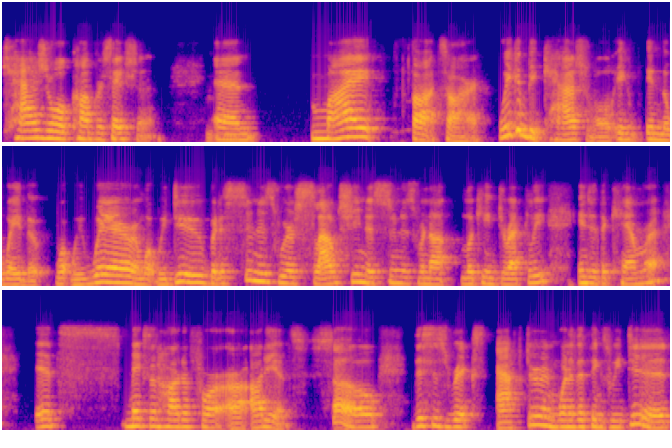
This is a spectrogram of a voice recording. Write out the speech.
casual conversation. Mm-hmm. And my thoughts are we can be casual in, in, the way that what we wear and what we do but as soon as we're slouching as soon as we're not looking directly into the camera it's makes it harder for our audience so this is rick's after and one of the things we did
